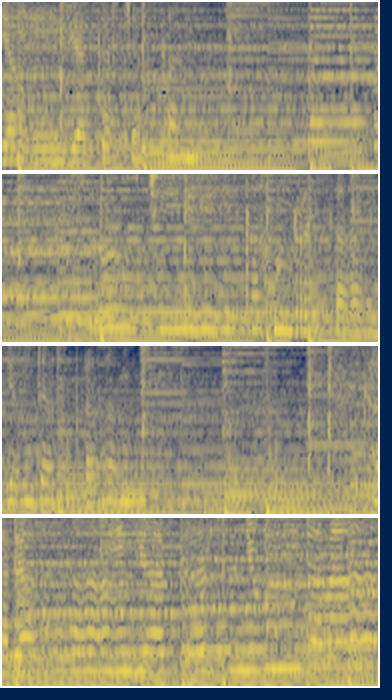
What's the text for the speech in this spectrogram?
yang dia kerjakan. Sucikah mereka yang datang? Kadang dia tersenyum dalam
